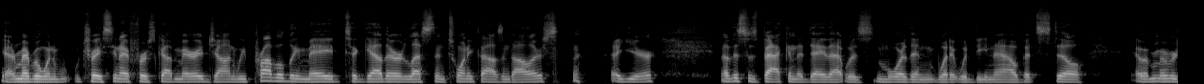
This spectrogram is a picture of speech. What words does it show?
Yeah, I remember when Tracy and I first got married, John, we probably made together less than $20,000 a year. Now, this was back in the day, that was more than what it would be now, but still, I remember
